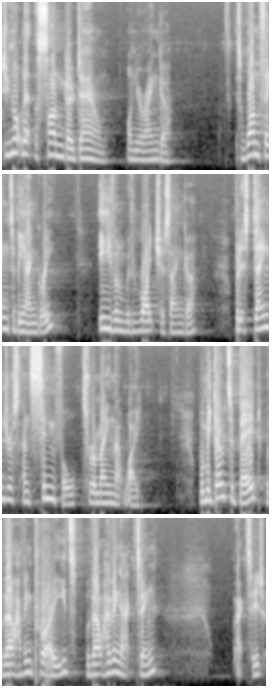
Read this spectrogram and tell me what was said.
do not let the sun go down on your anger. It's one thing to be angry, even with righteous anger, but it's dangerous and sinful to remain that way. When we go to bed without having prayed, without having acting, acted,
